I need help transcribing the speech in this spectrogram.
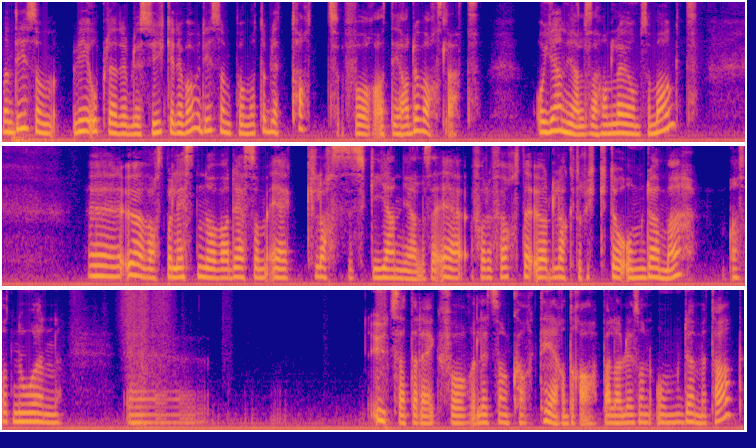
Men de som vi opplevde ble syke, det var jo de som på en måte ble tatt for at de hadde varslet. Og gjengjeldelse handler jo om så mangt. Eh, øverst på listen over det som er klassisk gjengjeldelse, er for det første ødelagt rykte og omdømme. Altså at noen eh, utsetter deg for litt sånn karakterdrap eller blir sånn omdømmetap.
